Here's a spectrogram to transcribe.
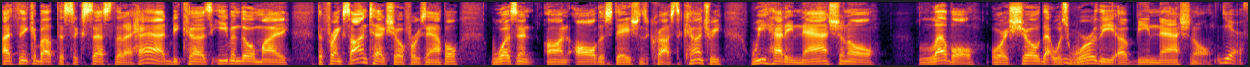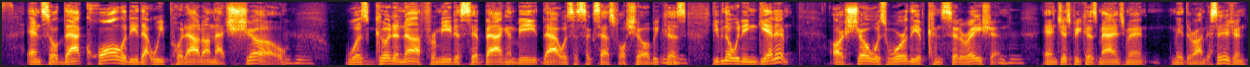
I think about the success that I had because even though my the Frank Sontag show, for example, wasn't on all the stations across the country, we had a national level or a show that was worthy of being national. yes And so that quality that we put out on that show Mm-hmm. was good enough for me to sit back and be that was a successful show because Mm-hmm. even though we didn't get it, our show was worthy of consideration. Mm-hmm. And just because management made the wrong decision,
